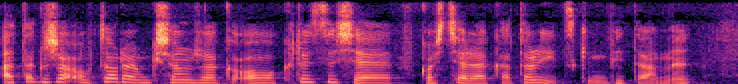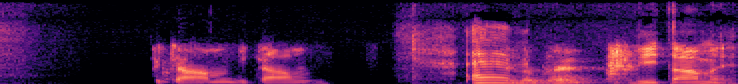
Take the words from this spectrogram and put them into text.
a także autorem książek o kryzysie w Kościele katolickim. Witamy. Witam, witam. Dzień dobry. Witamy.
